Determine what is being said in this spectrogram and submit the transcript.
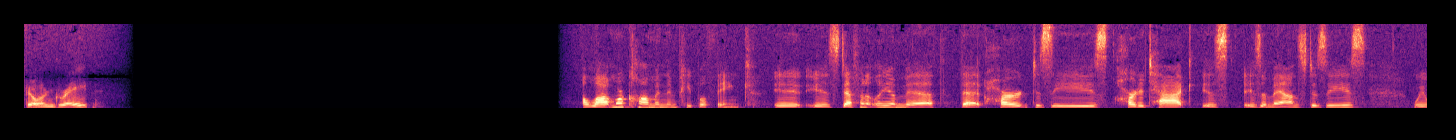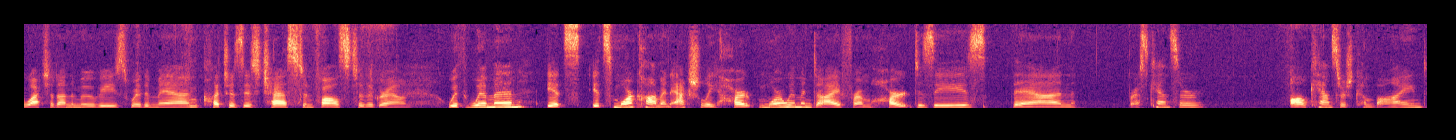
feeling great. A lot more common than people think. It is definitely a myth that heart disease, heart attack is, is a man's disease. We watch it on the movies where the man clutches his chest and falls to the ground. With women, it's, it's more common. Actually, heart, more women die from heart disease than breast cancer, all cancers combined,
